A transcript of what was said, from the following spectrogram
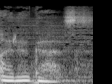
Aragaz.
